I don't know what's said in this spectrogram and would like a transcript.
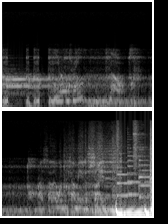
You entering? No. I said I wouldn't come here to fight.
